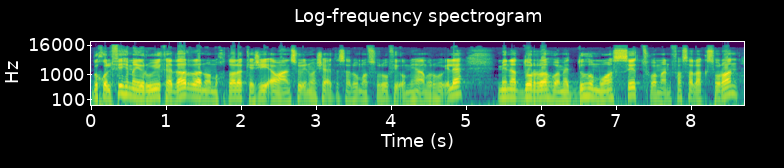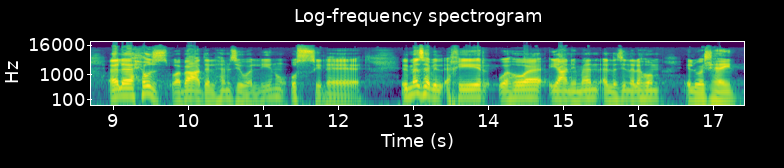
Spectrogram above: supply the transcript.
بخلفهما يرويك ذرا ومخضرا كجيء أو عن سوء وشاء اتصاله مفصوله في أمها أمره إلى من الدرة ومده موسط وما انفصل كسرا ألا حز وبعد الهمز واللين أصلا. المذهب الأخير وهو يعني من الذين لهم الوجهين.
